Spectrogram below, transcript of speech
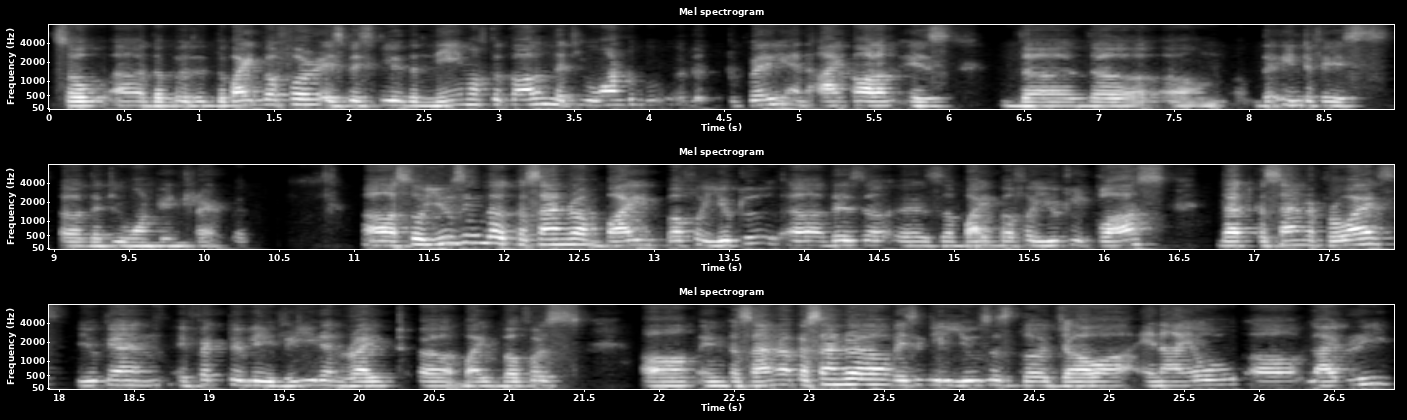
So uh, the, the byte buffer is basically the name of the column that you want to, to query and I column is the, the, um, the interface uh, that you want to interact with. Uh, so using the Cassandra byte buffer util, uh, there's, a, there's a byte buffer util class that Cassandra provides. You can effectively read and write uh, byte buffers uh, in Cassandra. Cassandra basically uses the Java NIO uh, library.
